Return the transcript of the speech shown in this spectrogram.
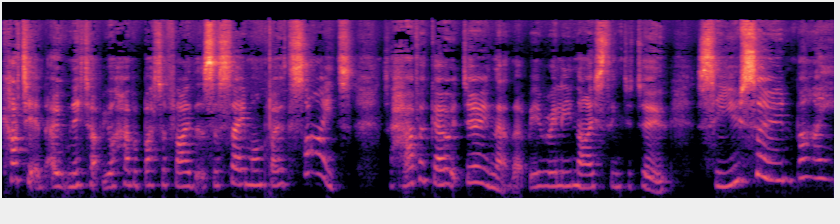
cut it and open it up, you'll have a butterfly that's the same on both sides. So have a go at doing that. That'd be a really nice thing to do. See you soon. Bye.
